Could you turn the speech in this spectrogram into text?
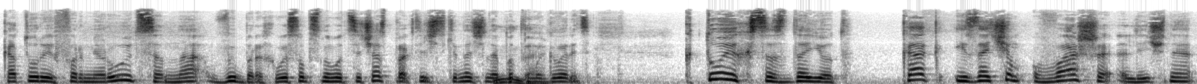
которые формируются на выборах. Вы, собственно, вот сейчас практически начали об ну этом да. и говорить. Кто их создает? Как и зачем ваша личная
